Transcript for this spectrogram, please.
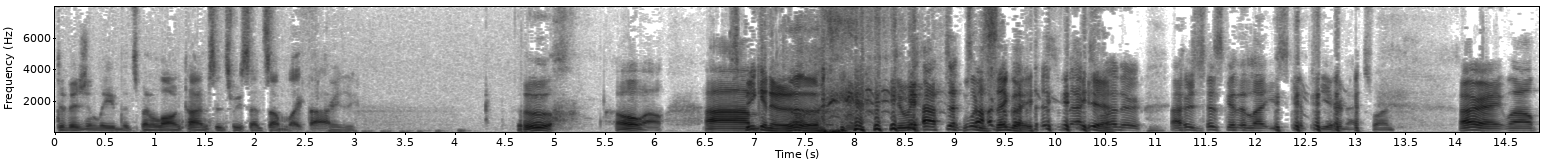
division lead. It's been a long time since we said something like that. Crazy. Ooh, oh well. Um, Speaking of, do we have to What a talk segue. about this next Yeah. one, or I was just going to let you skip to your next one? All right, well,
